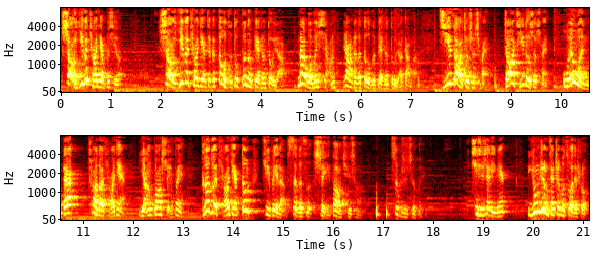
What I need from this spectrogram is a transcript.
少一个条件不行，少一个条件，这个豆子都不能变成豆芽。那我们想让这个豆子变成豆芽干嘛？急躁就是蠢，着急都是蠢。稳稳的创造条件，阳光、水分，各个条件都具备了，四个字：水到渠成，是不是智慧？其实这里边。雍正在这么做的时候，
